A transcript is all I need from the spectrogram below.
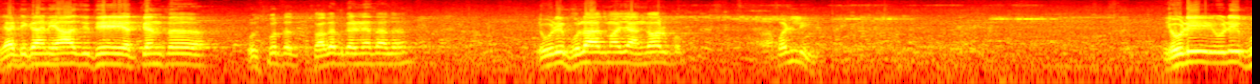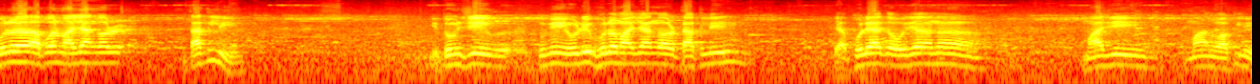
या ठिकाणी आज इथे अत्यंत उत्स्फूर्त स्वागत करण्यात आलं. एवढी फुलं आज माझ्या अंगावर पडली. एवढी एवढी फुलं आपण माझ्या अंगावर टाकली. की तुमची तुम्ही एवढी फुलं माझ्या अंगावर टाकली त्या फुल्याचं ओझ्यानं माझी मान वाकली.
